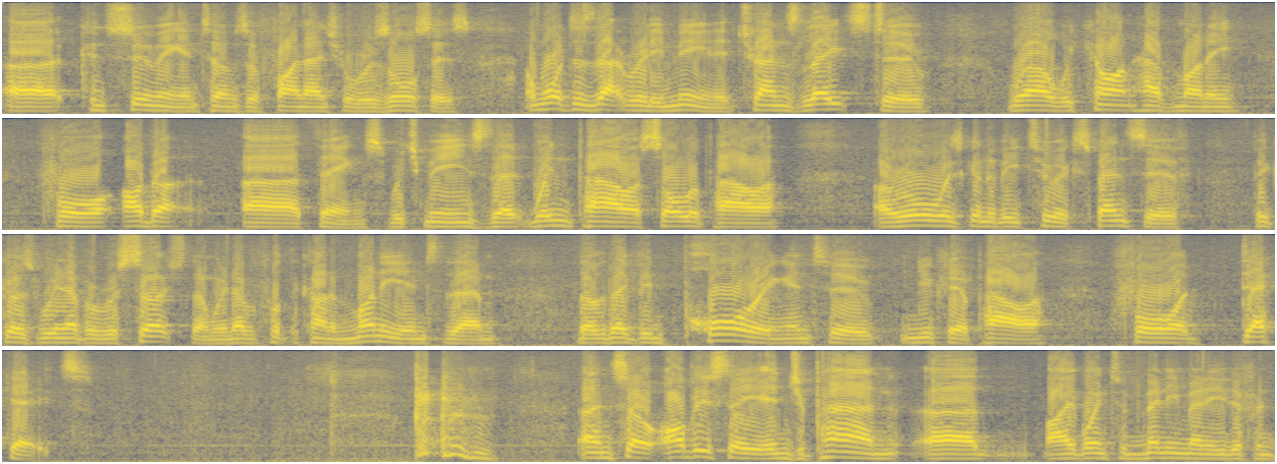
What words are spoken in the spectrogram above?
uh, consuming in terms of financial resources. And what does that really mean? It translates to well, we can't have money for other uh, things, which means that wind power, solar power are always going to be too expensive because we never research them, we never put the kind of money into them that they've been pouring into nuclear power for decades. and so obviously in Japan, uh, I went to many, many different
